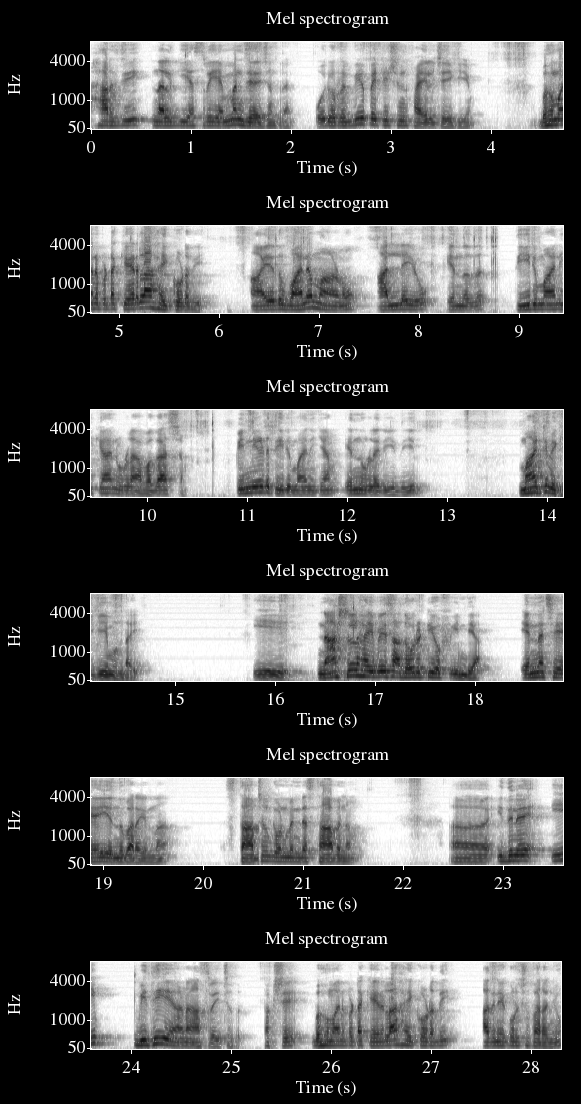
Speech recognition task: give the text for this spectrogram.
ഹർജി നൽകിയ ശ്രീ എം എൻ ജയചന്ദ്രൻ ഒരു റിവ്യൂ പെറ്റീഷൻ ഫയൽ ചെയ്യുകയും ബഹുമാനപ്പെട്ട കേരള ഹൈക്കോടതി ആയത് വനമാണോ അല്ലയോ എന്നത് തീരുമാനിക്കാനുള്ള അവകാശം പിന്നീട് തീരുമാനിക്കാം എന്നുള്ള രീതിയിൽ മാറ്റിവെക്കുകയും ഉണ്ടായി ഈ national highways authority of India N H A എന്ന് പറയുന്ന സ്ഥാപന ഗവൺമെന്റിന്റെ സ്ഥാപനം ഇതിനെ ഈ വിധിയെയാണ് ആശ്രയിച്ചത്. പക്ഷേ ബഹുമാനപ്പെട്ട കേരള ഹൈക്കോടതി അതിനെക്കുറിച്ച് പറഞ്ഞു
